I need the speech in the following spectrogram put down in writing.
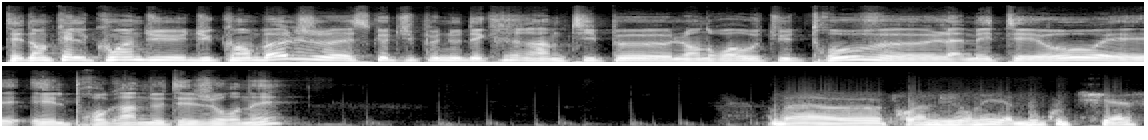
T'es dans quel coin du, du Cambodge? Est-ce que tu peux nous décrire un petit peu l'endroit où tu te trouves, euh, la météo et, et, le programme de tes journées? Bah, euh, Programme de journée, il y a beaucoup de siestes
